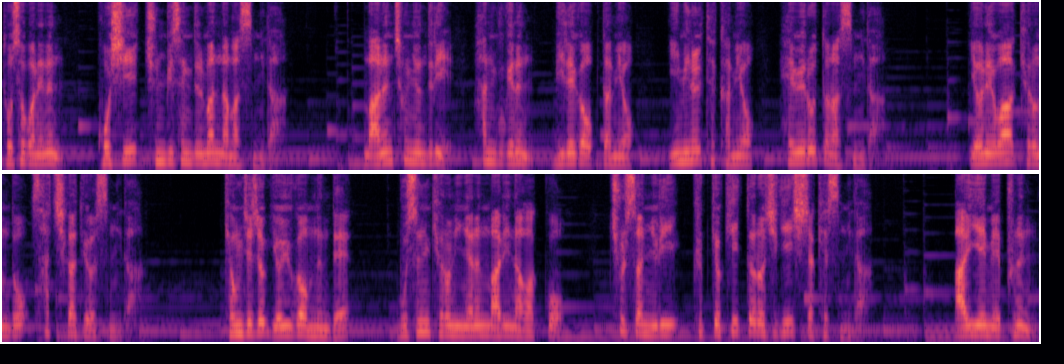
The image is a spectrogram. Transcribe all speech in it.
도서관에는 고시 준비생들만 남았습니다. 많은 청년들이 한국에는 미래가 없다며 이민을 택하며 해외로 떠났습니다. 연애와 결혼도 사치가 되었습니다. 경제적 여유가 없는데 무슨 결혼이냐는 말이 나왔고 출산율이 급격히 떨어지기 시작했습니다. IMF는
